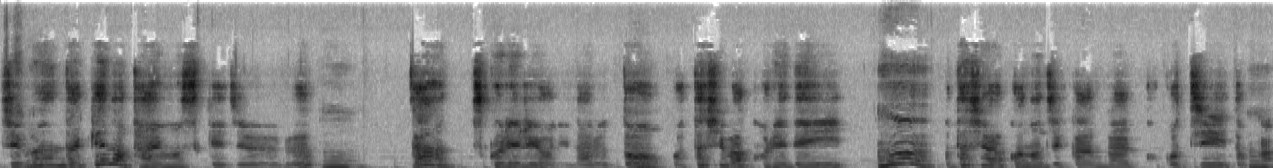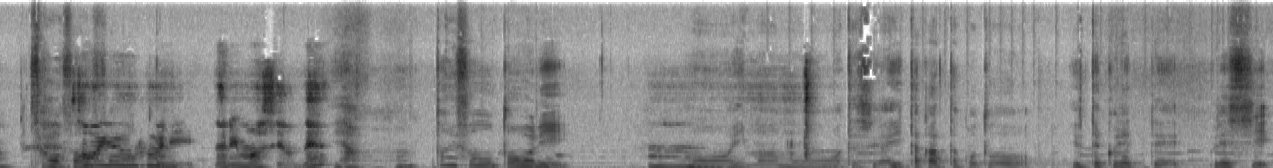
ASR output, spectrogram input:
自分だけのタイムスケジュールうんが作れるようになると、うん。私はこれでいい、うん。私はこの時間が心地いいとか、そういう風になりますよね。いやもう本当にその通り、うん、もう今もう私が言いたかったことを言ってくれて嬉しい。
